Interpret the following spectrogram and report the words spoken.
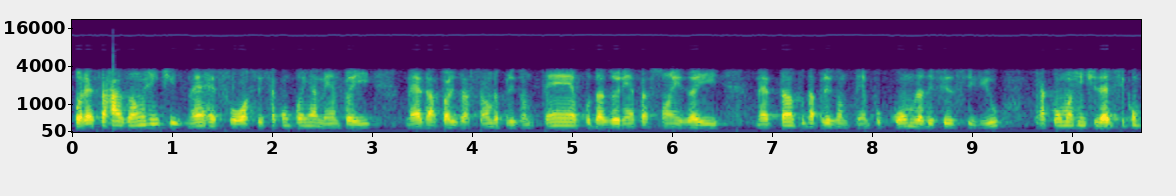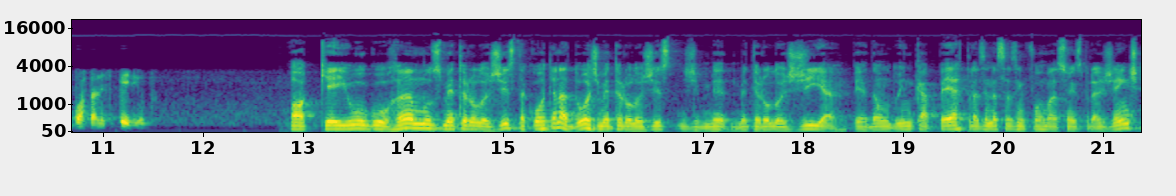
Por essa razão, a gente né, reforça esse acompanhamento aí, né, da atualização da prisão do tempo, das orientações aí, né, tanto da prisão do tempo como da defesa civil, para como a gente deve se comportar nesse período. Ok, Hugo Ramos, meteorologista, coordenador de, meteorologista, de meteorologia perdão, do Incaper, trazendo essas informações para a gente.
